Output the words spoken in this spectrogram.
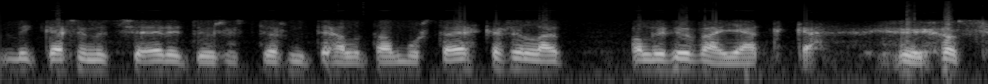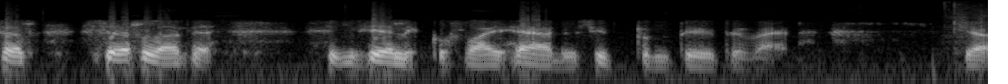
mikä se nyt se erityisesti, jos miten halutaan muistaa. Ehkä sellainen, oli hyvä jätkä, jos sellainen mielikuva ei jää, niin sitten on tyytyväinen. Ja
